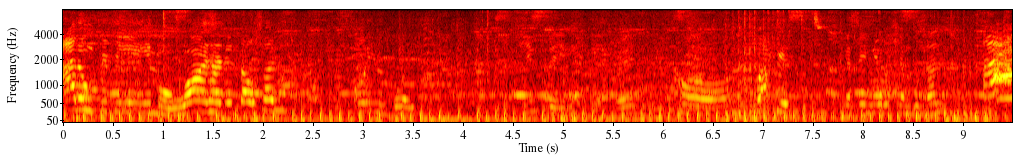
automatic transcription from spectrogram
Anong pipiliin mo? 100,000 o your boy? Siyempre, friend. Oh, bakit? Kasi meron siyang bunal. Chula,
